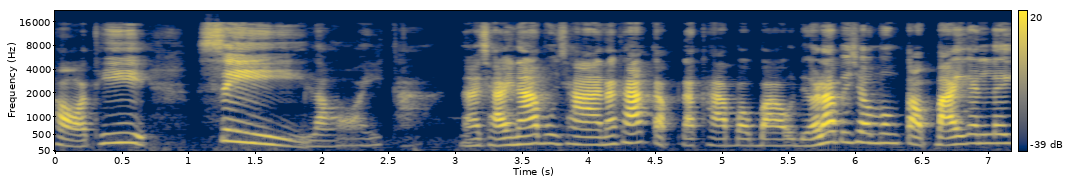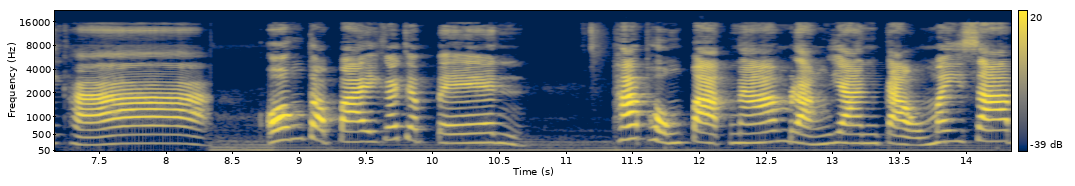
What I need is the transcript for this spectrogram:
ขอที่ 400 ค่ะ นะใช้หน้าบูชานะคะกับราคาเบาๆ เดี๋ยวเราไปชมองค์ต่อไปกันเลยค่ะ องค์ต่อไปก็จะเป็นพระผงปากน้ำหลังยันเก่าไม่ทราบ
